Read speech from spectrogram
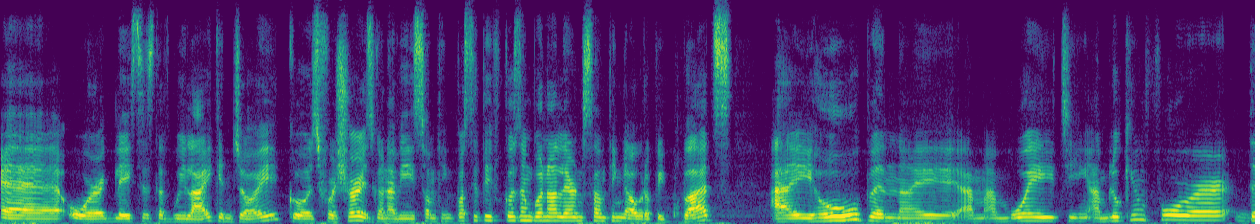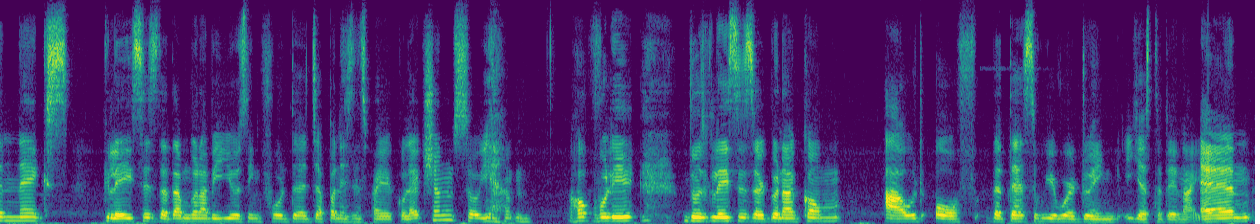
uh, or glazes that we like, enjoy. Cause for sure it's gonna be something positive. Cause I'm gonna learn something out of it. But I hope, and I I'm, I'm waiting. I'm looking for the next glazes that I'm gonna be using for the Japanese inspired collection. So yeah. Hopefully, those glazes are gonna come out of the test we were doing yesterday night. And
